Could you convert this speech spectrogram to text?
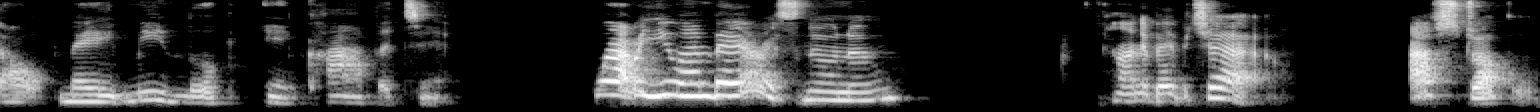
thought made me look incompetent. Why were you embarrassed, Nunu? Honey, baby child, I've struggled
